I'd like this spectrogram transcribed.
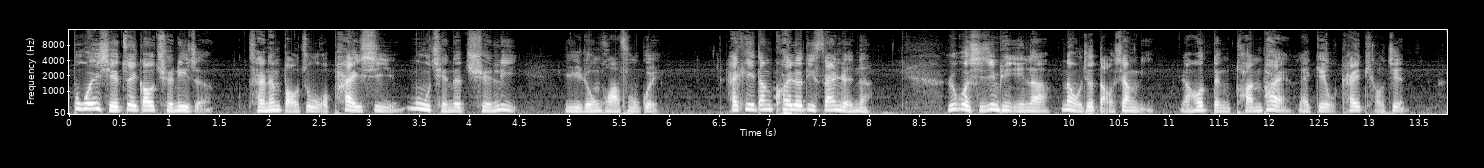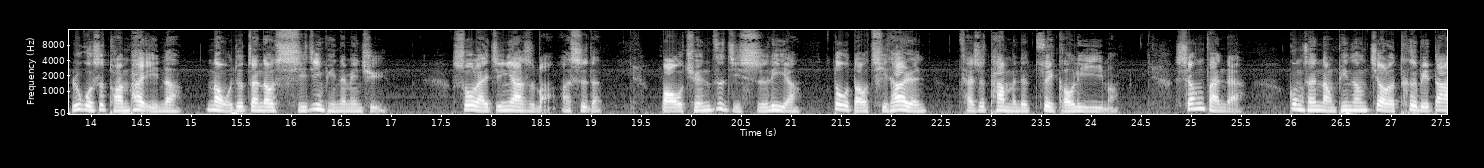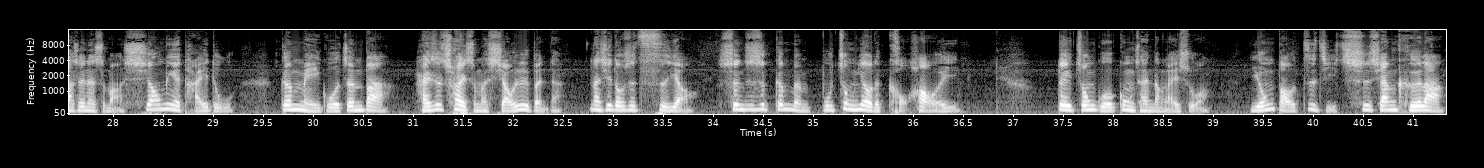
不威胁最高权力者，才能保住我派系目前的权力与荣华富贵，还可以当快乐第三人呢。如果习近平赢了，那我就倒向你，然后等团派来给我开条件。如果是团派赢了，那我就站到习近平那边去，说来惊讶是吧？啊，是的，保全自己实力啊，斗倒其他人才是他们的最高利益嘛。相反的，共产党平常叫了特别大声的什么消灭台独、跟美国争霸，还是踹什么小日本的，那些都是次要，甚至是根本不重要的口号而已。对中国共产党来说，永保自己吃香喝辣，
